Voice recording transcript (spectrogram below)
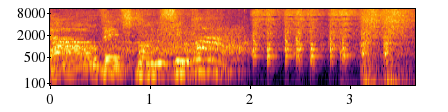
Alves, Tony Silva.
